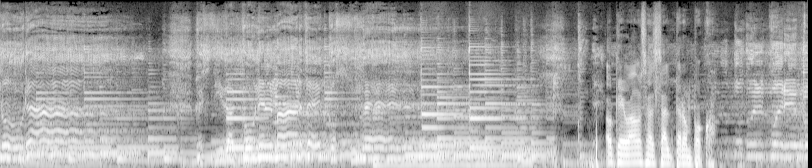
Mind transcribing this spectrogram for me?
Sonora, vestida con el mar de Cozumel, Ok, vamos a saltar un poco. todo el cuerpo,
